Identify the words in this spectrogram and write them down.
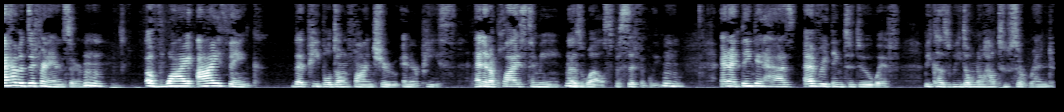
I have a different answer mhm. of why I think that people don't find true inner peace. And it applies to me as well, specifically. Mhm. And I think it has everything to do with because we don't know how to surrender.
